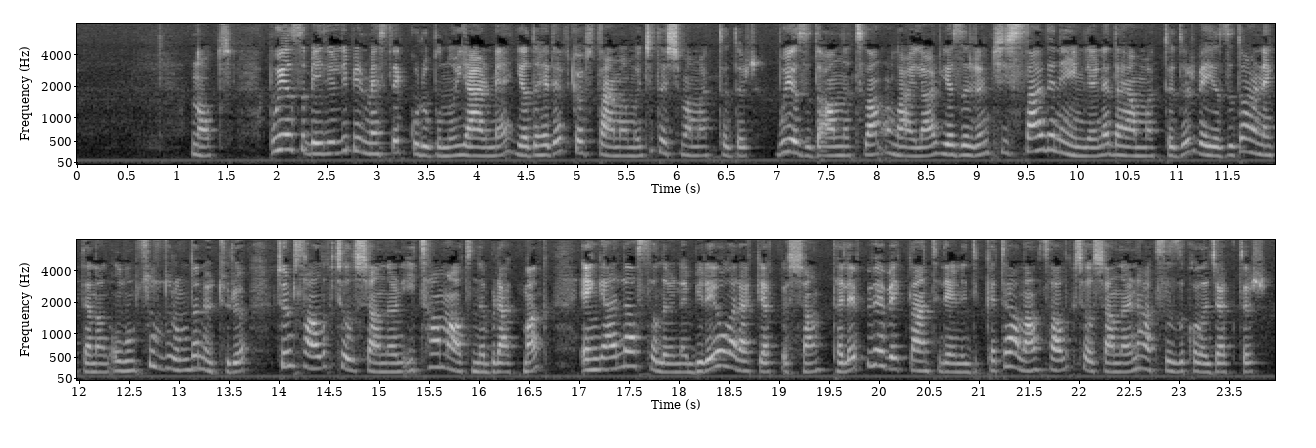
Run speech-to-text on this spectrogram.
Not bu yazı belirli bir meslek grubunu yerme ya da hedef gösterme amacı taşımamaktadır. Bu yazıda anlatılan olaylar yazarın kişisel deneyimlerine dayanmaktadır ve yazıda örneklenen olumsuz durumdan ötürü tüm sağlık çalışanlarını itham altında bırakmak, engelli hastalarına birey olarak yaklaşan, talep ve beklentilerini dikkate alan sağlık çalışanlarına haksızlık olacaktır.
